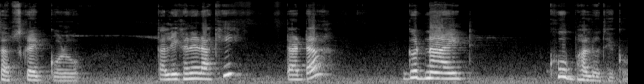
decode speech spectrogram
সাবস্ক্রাইব করো। তাহলে এখানে রাখি। টাটা। গুড নাইট খুব ভালো থেকো।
